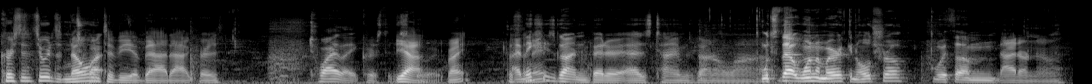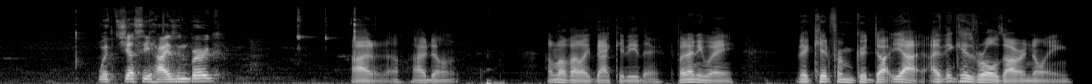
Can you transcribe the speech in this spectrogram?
Kristen Stewart's known Twi- to be a bad actress. Twilight Kristen Yeah, Stewart. right. That's I think name? she's gotten better as time's gone along. What's that one American Ultra with um I don't know. with Jesse Eisenberg? I don't know. I don't. I don't know if I like that kid either. But anyway, the kid from Good Dog. Yeah, I think his roles are annoying.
